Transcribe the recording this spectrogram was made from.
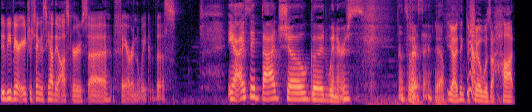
It'd be very interesting to see how the Oscars uh, fare in the wake of this. Yeah, I say bad show, good winners. That's what I say. Yeah. Yeah, I think the Yeah. show was a hot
